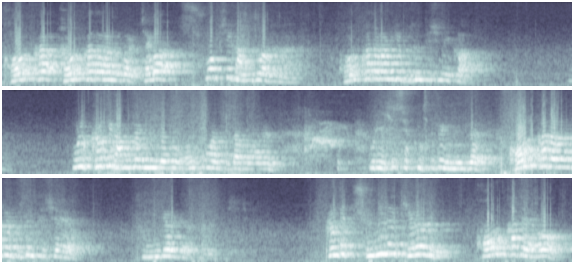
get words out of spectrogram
거룩하, 거룩하다라는 걸 제가 수없이 강조하잖아요. 거룩하다라는 게 무슨 뜻입니까? 오늘 그렇게 강조했는데도 엉뚱한 대답을 하는 우리 희생자도 있는데 거룩하다는 게 무슨 뜻이에요? 분별되었다는 뜻이죠. 그런데 주님의 길은 거룩하대요.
